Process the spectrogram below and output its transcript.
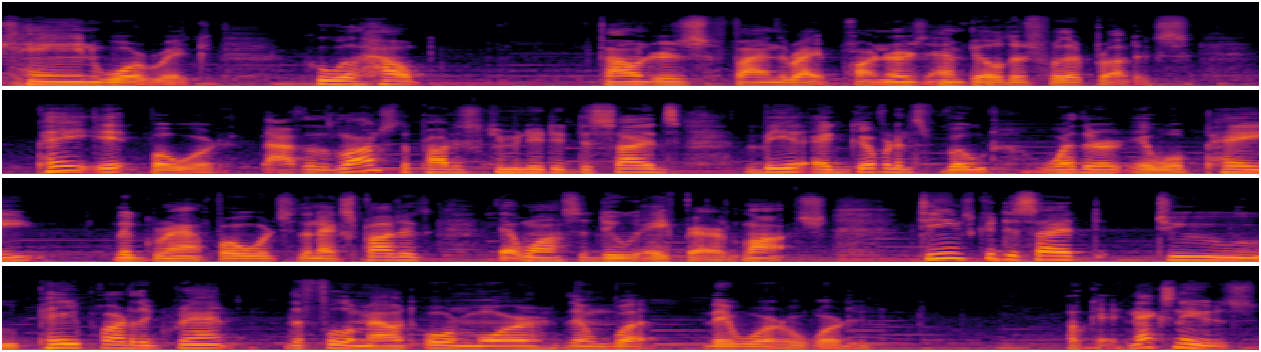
Kane Warwick, who will help founders find the right partners and builders for their projects. Pay it forward. After the launch, the project's community decides via a governance vote whether it will pay the grant forward to the next project that wants to do a fair launch. Teams could decide to pay part of the grant the full amount or more than what they were awarded. Okay, next news.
